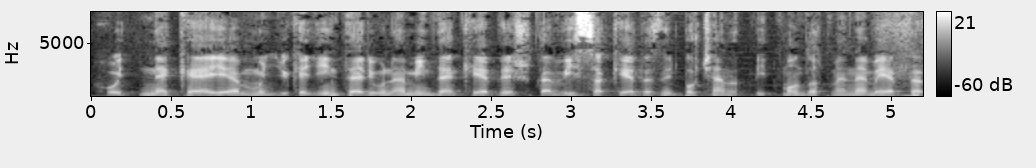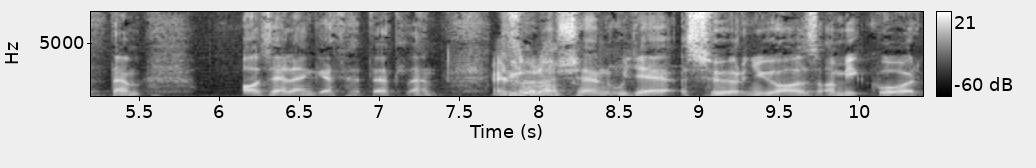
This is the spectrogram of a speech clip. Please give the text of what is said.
hogy ne kelljen mondjuk egy interjúnál minden kérdés után visszakérdezni, bocsánat, mit mondott, mert nem értettem, az elengedhetetlen. Ez Különösen alap. ugye szörnyű az, amikor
